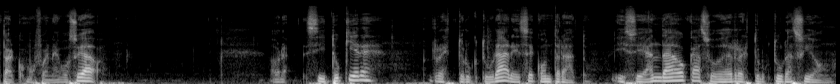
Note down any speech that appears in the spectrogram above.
tal como fue negociado. Ahora, si tú quieres reestructurar ese contrato y se han dado casos de reestructuración,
